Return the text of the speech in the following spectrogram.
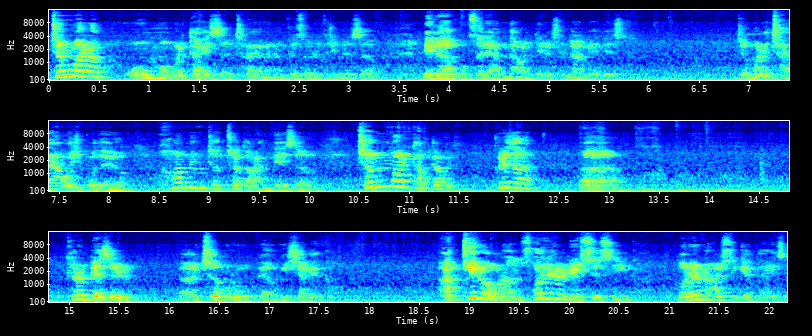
정말로 온 몸을 다해서 찬양하는 그 소리를 들으면서 내가 목소리 안 나올 때를 생각하게 됐어요. 정말로 찬양하고 싶어도요 허밍조차도 안 돼서 정말 답답해요. 그래서 어, 트럼펫을 어, 처음으로 배우기 시작했고 악기로는 소리를 낼 수 있으니까 노래는 할 수 있겠다 해서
